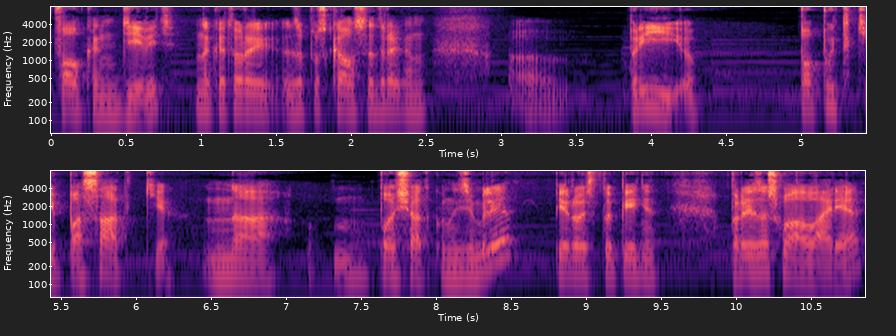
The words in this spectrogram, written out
Falcon 9, на который запускался Dragon, при попытке посадки на площадку на Земле первой ступени, произошла авария.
